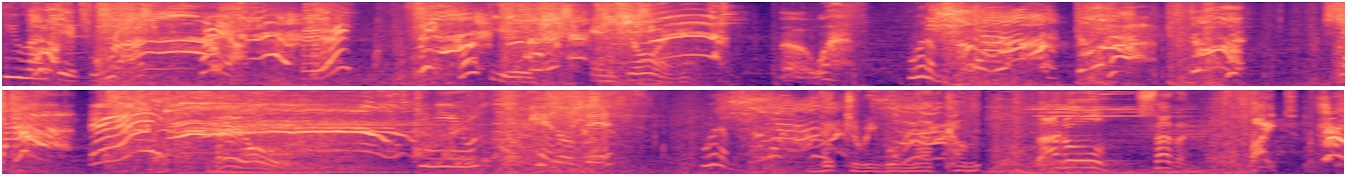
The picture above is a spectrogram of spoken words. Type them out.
You like it rough? Hope you enjoy. Oh, what a... Can you handle this? What a... Victory will not come. Battle 7. Fight! Come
